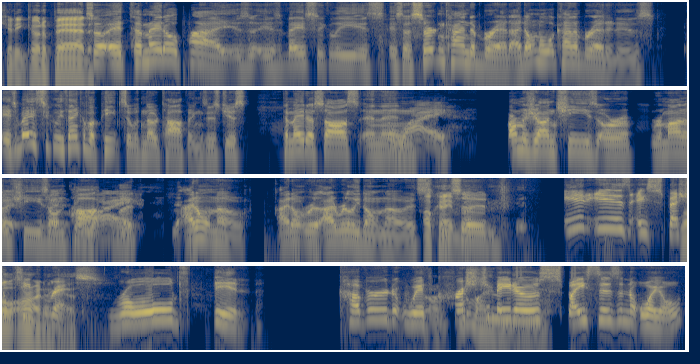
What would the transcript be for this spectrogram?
Kitty, go to bed. So a tomato pie is is basically it's it's a certain kind of bread. I don't know what kind of bread it is. It's basically think of a pizza with no toppings. It's just tomato sauce and But then why? Parmesan cheese or Romano But- cheese but- on top. why? But I don't know. I don't. Re- I really don't know. It's Okay, It's but- a, It is a specialty Well, all right, I bread, rolled thin, covered with God, crushed tomatoes, spices, and oil,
